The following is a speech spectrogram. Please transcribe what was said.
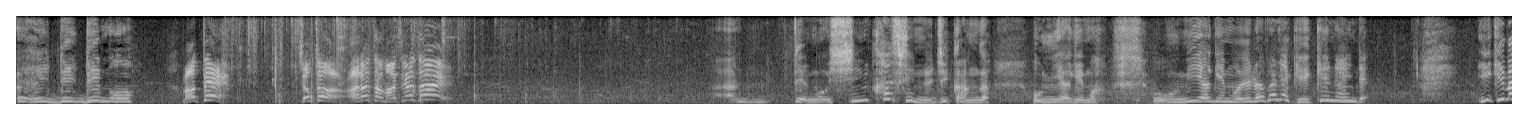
えででも。待ってちょっとあなた待ちなさい！でも新幹線の時間がお土産もお土産も選ばなきゃいけないんで。行きま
